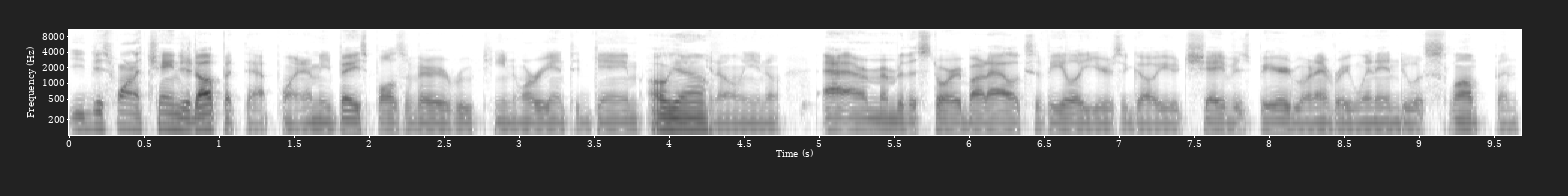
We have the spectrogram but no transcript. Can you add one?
You just want to change it up at that point. I mean, baseball's a very routine-oriented game. oh yeah. You know, you know. I remember the story about Alex Avila years ago. He would shave his beard whenever he went into a slump, and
